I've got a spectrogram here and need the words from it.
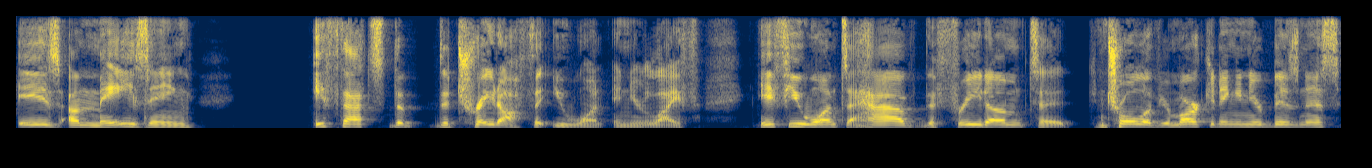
is amazing if that's the, the trade off that you want in your life. If you want to have the freedom to control of your marketing in your business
